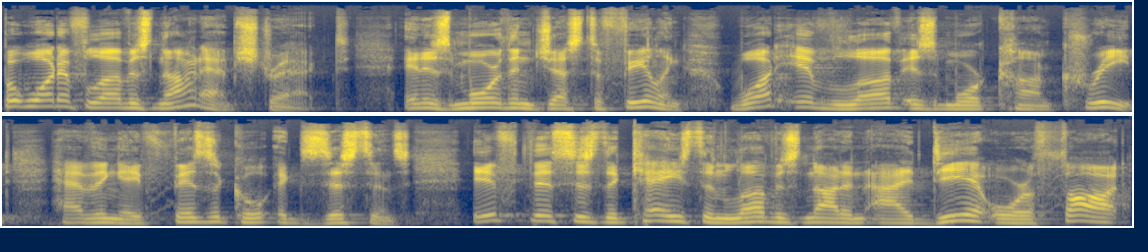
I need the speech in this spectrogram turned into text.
But what if love is not abstract and is more than just a feeling? What if love is more concrete, having a physical existence? If this is the case, then love is not an idea or a thought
